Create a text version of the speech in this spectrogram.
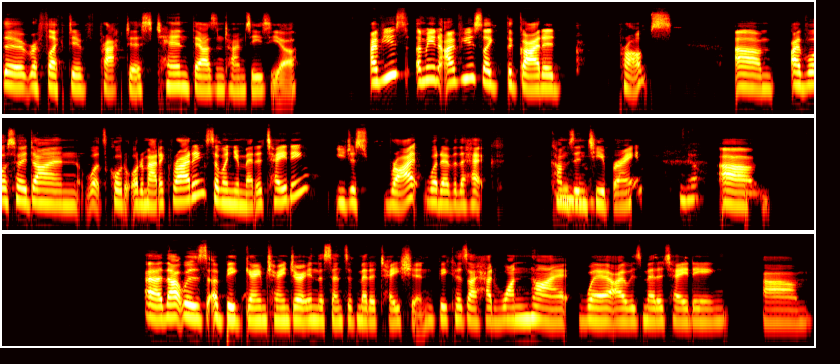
the reflective practice 10,000 times easier. I've used, I mean, I've used like the guided prompts. Um, I've also done what's called automatic writing. So when you're meditating, you just write whatever the heck comes mm. into your brain. Yeah. Um, uh, that was a big game changer in the sense of meditation because I had one night where I was meditating um,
